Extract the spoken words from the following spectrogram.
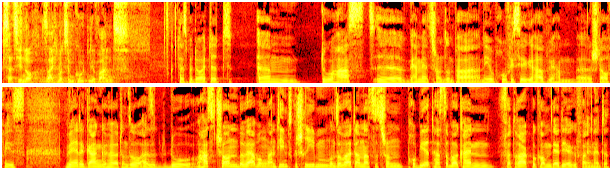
es hat sich noch, sag ich mal, zum Guten gewandt. Das bedeutet, ähm, du hast, äh, wir haben jetzt schon so ein paar Neoprofis hier gehabt, wir haben äh, Staufis Werdegang gehört und so. Also du hast schon Bewerbungen an Teams geschrieben und so weiter und hast es schon probiert, hast aber keinen Vertrag bekommen, der dir gefallen hätte.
